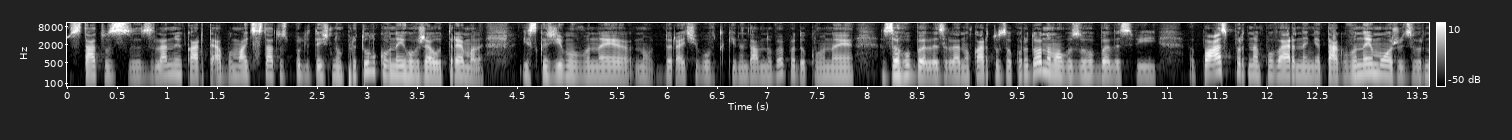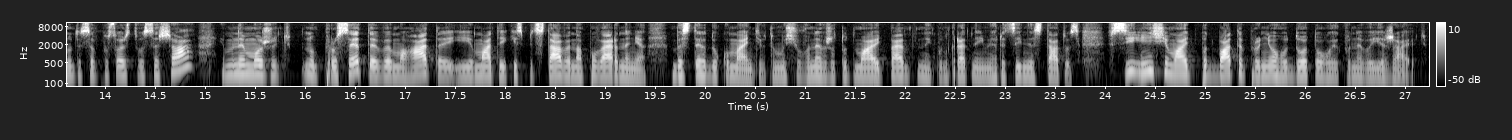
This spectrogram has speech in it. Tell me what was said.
статус зеленої карти або мають статус політичного притулку, вони його вже отримали. І, скажімо, вони, ну, до речі, був такий недавно випадок, вони загубили зелену карту за кордоном або загубили свій паспорт на повернення. Так, вони можуть звернутися в посольство США і вони можуть ну, просити, вимагати і мати якісь підстави на повернення без тих документів, тому що вони вже тут мають певний конкретний імміграційний статус. Всі інші мають подбати про нього до того, як вони виїжджають.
